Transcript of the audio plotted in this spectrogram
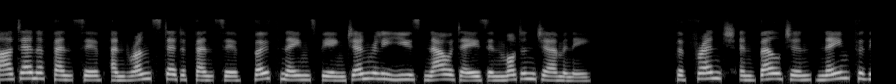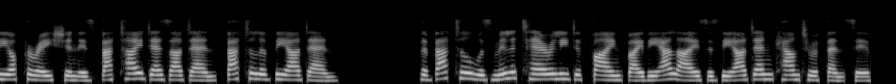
Ardennes Offensive, and Rundstedt Offensive, both names being generally used nowadays in modern Germany. The French and Belgian name for the operation is Bataille des Ardennes, Battle of the Ardennes. The battle was militarily defined by the Allies as the Ardennes counteroffensive,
